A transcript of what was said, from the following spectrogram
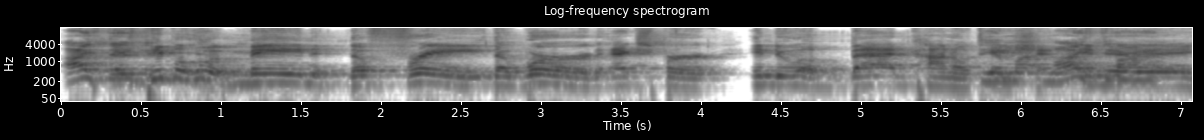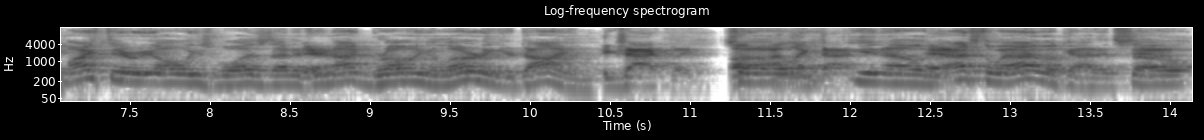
I think There's people who have made the phrase, the word expert into a bad yeah, connotation. my, my in theory, my- my theory always was that if you're not growing and learning, you're dying. exactly. So Uh, I like that. You know, Yeah. that's the way I look at it. So,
